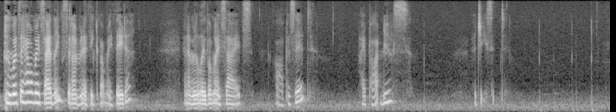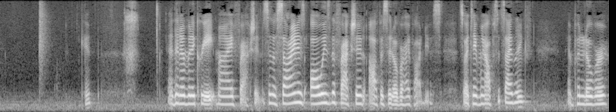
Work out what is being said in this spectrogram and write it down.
Once I have all my side lengths, then I'm going to think about my theta. And I'm going to label my sides opposite, hypotenuse, adjacent. Okay. And then I'm going to create my fraction. So the sine is always the fraction opposite over hypotenuse. So I take my opposite side length and put it over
